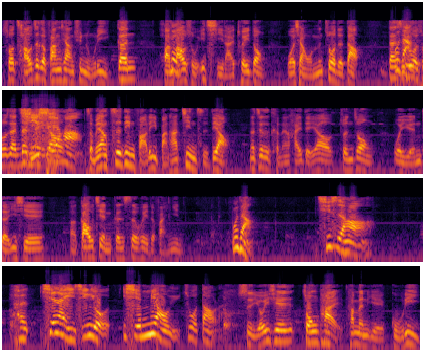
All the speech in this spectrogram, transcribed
说朝这个方向去努力，跟环保署一起来推动，我想我们做得到。但是如果说在任内要哈怎么样制定法律把它禁止掉，那这个可能还得要尊重委员的一些呃高见跟社会的反应。部长，其实哈、很现在已经有一些庙宇做到了。是有一些宗派，他们也鼓励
